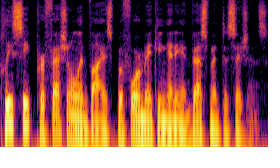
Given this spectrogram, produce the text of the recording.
Please seek professional advice before making any investment decisions.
